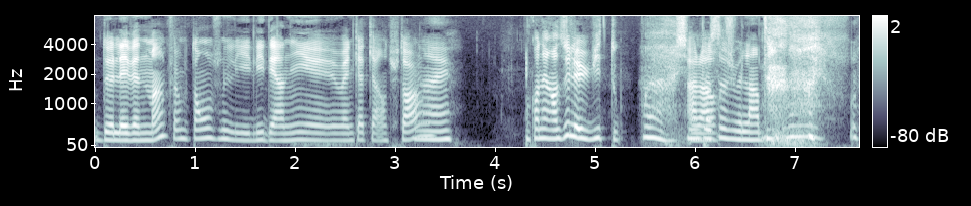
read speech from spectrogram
de l'événement, les, les derniers euh, 24-48 heures. Ouais. Donc, on est rendu le 8 août. Ah, je sais même pas Alors- ça, je veux l'entendre.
